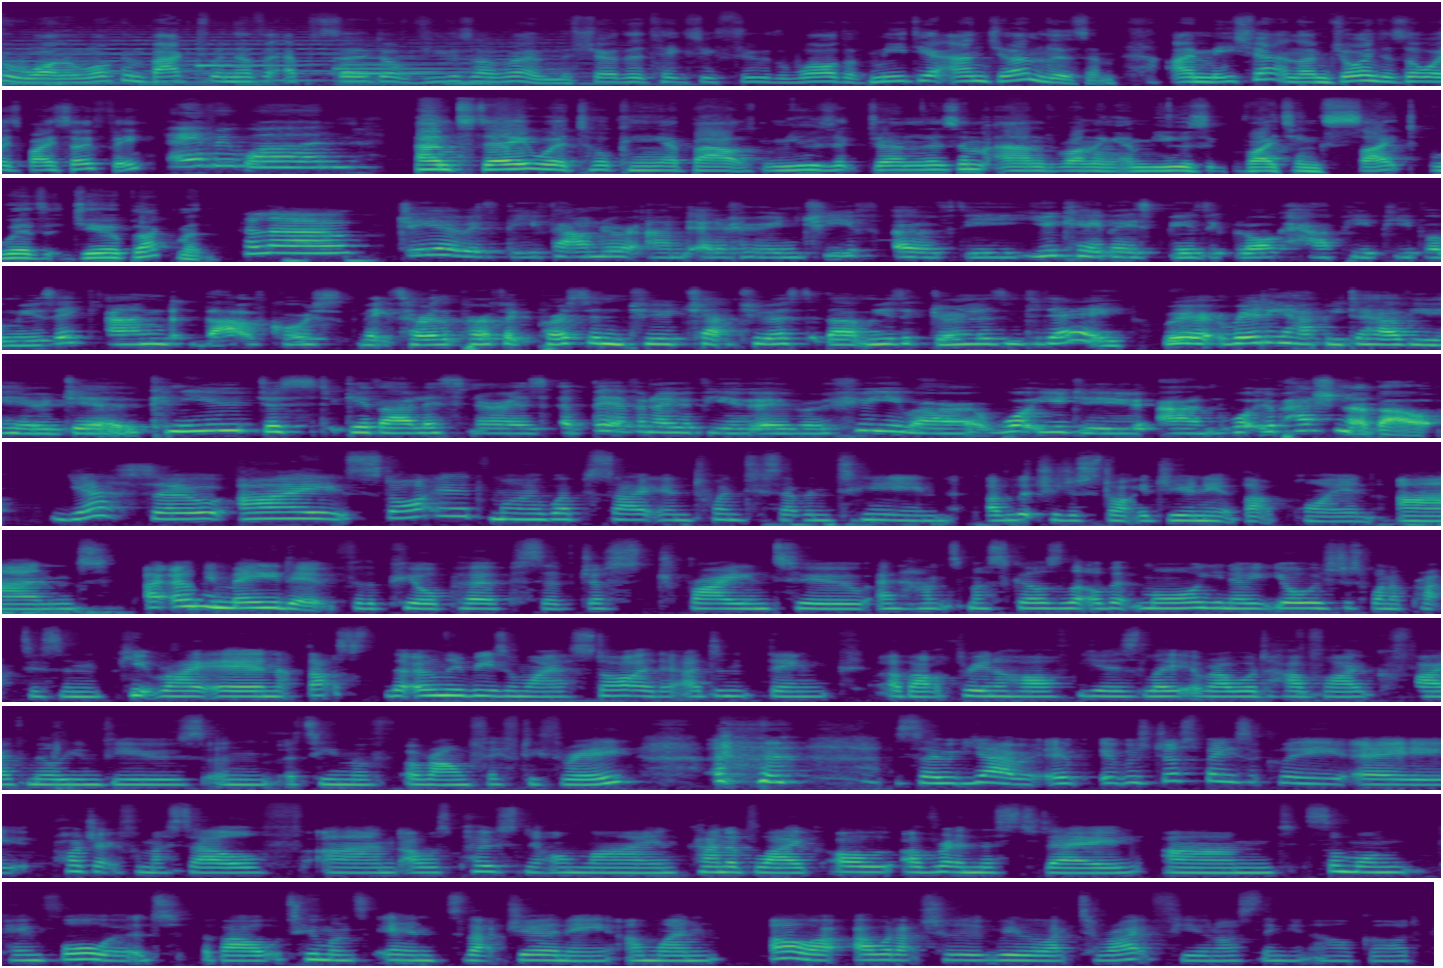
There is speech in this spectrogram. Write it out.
everyone, and welcome back to another episode of Views Our Own, the show that takes you through the world of media and journalism. I'm Misha, and I'm joined as always by Sophie. Hey everyone! And today we're talking about music journalism and running a music writing site with Geo Blackman. Hello! Geo is the founder and editor in chief of the UK based music blog Happy People Music, and that, of course, makes her the perfect person to chat to us about music journalism today. We're really happy to have you here, Geo. Can you just give our listeners a bit of an overview over who you are, what you do, and what you're passionate about? Yeah, so I started my website in 2017. I've literally just started uni at that point, and I only made it for the pure purpose of just trying to enhance my skills a little bit more. You know, you always just want to practice and keep writing. That's the only reason why I started it. I didn't think about three and a half years later I would have like five million views and a team of around 53. so, yeah, it, it was just basically a project for myself, and I was posting it online, kind of like, oh, I've written this today. And someone came forward about two months into that journey and went, Oh, I, I would actually really like to write for you. And I was thinking, Oh, God.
